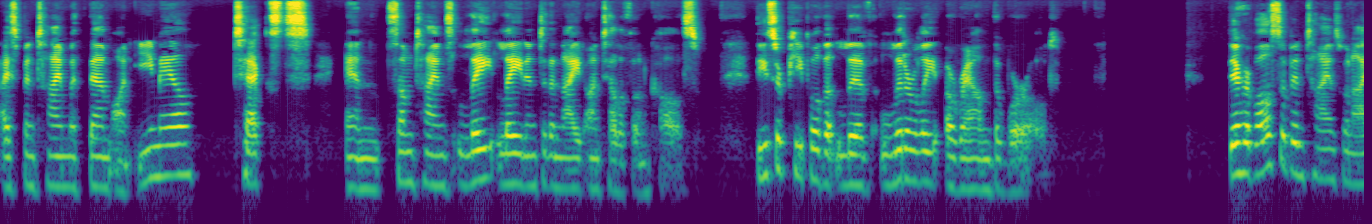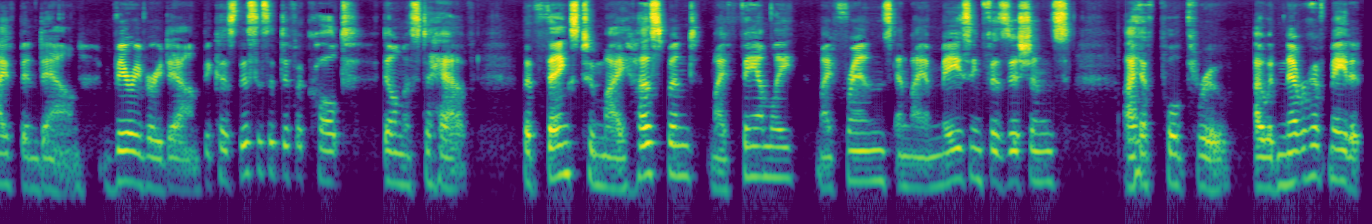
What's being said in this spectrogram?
I spend time with them on email, texts, and sometimes late, late into the night on telephone calls. These are people that live literally around the world. There have also been times when I've been down, very, very down, because this is a difficult illness to have. But thanks to my husband, my family, my friends, and my amazing physicians, I have pulled through. I would never have made it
